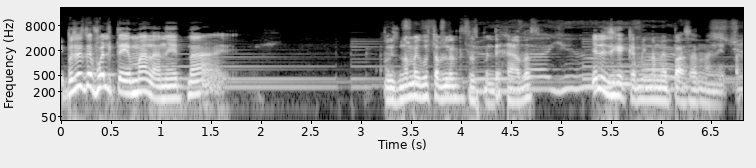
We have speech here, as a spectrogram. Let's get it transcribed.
Y pues este fue el tema, la neta. Pues no me gusta hablar de estas pendejadas. Ya les dije que a mí no me pasa, la neta.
